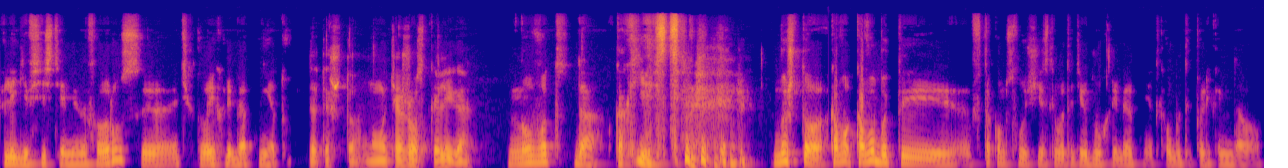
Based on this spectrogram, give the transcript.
лиге в системе NFL Rus, э, этих двоих ребят нету. Да ты что? Ну, у тебя жесткая лига. Ну вот, да, как есть. Ну что, кого, кого бы ты в таком случае, если вот этих двух ребят нет, кого бы ты порекомендовал?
